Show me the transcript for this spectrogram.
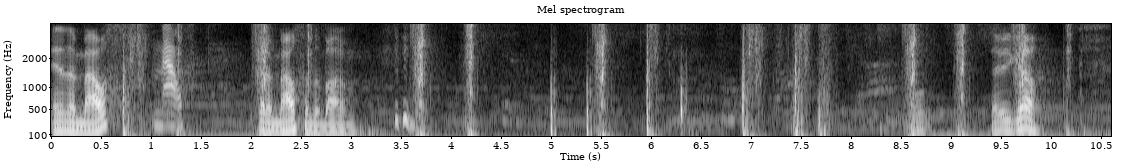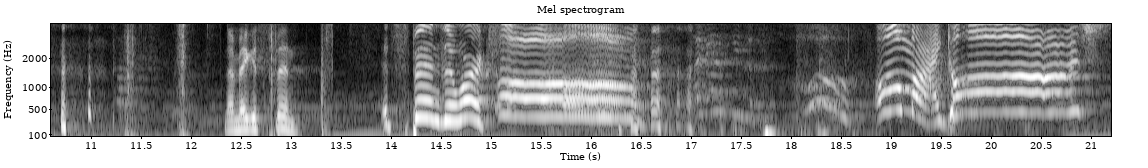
And then the mouse, Mouth. it's got a mouse on the bottom. well, oh, there you go. now make it spin. It spins, it works! Oh! my gosh!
